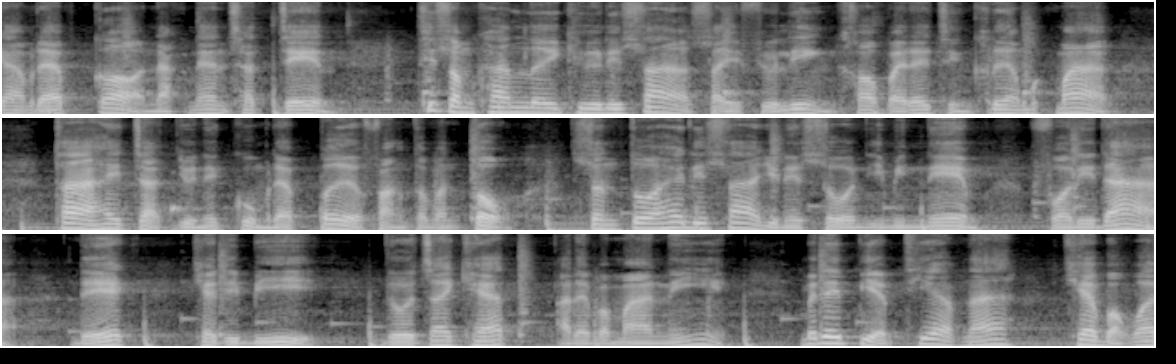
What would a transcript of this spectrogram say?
การแรปก็หนักแน่นชัดเจน ที่สำคัญเลยคือลิซ่าใส่ฟิลลิ่งเข้าไปได้ถึงเครื่องมากๆ ถ้าให้จัดอยู่ในกลุ่มแรปเปอร์ฝั่งตะวันตก ส่วนตัวให้ลิซ่าอยู่ในโซนอิมินเนมฟลอริดาเด็กแคดิบีโดจาแคทอะไรประมาณนี้ ไม่ได้เปรียบเทียบนะ แค่บอกว่า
